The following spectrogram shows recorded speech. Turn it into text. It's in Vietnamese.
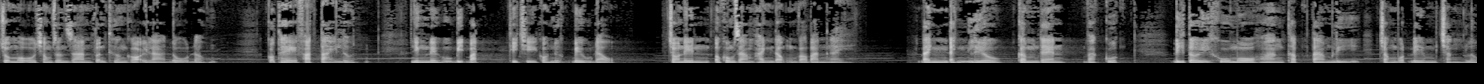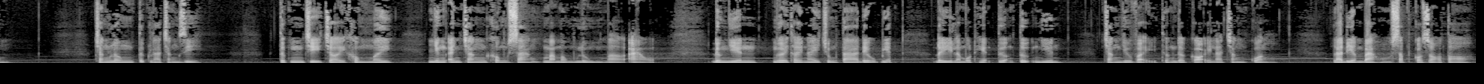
Trộm mộ trong dân gian vẫn thường gọi là đổ đấu có thể phát tài lớn, nhưng nếu bị bắt thì chỉ có nước bêu đầu. Cho nên ông không dám hành động vào ban ngày. Đành đánh liều, cầm đèn, vác cuốc, đi tới khu mồ hoang thập tam lý trong một đêm trăng lông. Trăng lông tức là trăng gì? Tức chỉ trời không mây, nhưng ánh trăng không sáng mà mông lung mờ ảo. Đương nhiên, người thời nay chúng ta đều biết đây là một hiện tượng tự nhiên, trăng như vậy thường được gọi là trăng quầng, là điểm báo sắp có gió to.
